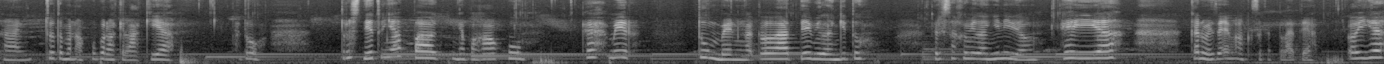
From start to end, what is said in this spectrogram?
Nah itu teman aku laki-laki ya. Tuh terus dia tuh nyapa nyapa ke aku. Eh Mir tumben nggak telat dia bilang gitu. Terus aku bilang gini dong hei iya. Kan biasanya emang aku suka telat ya. Oh iya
